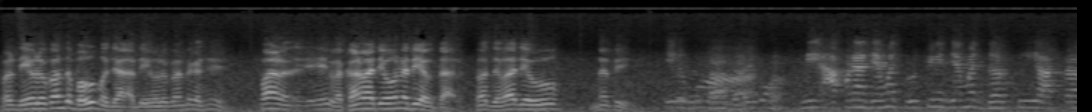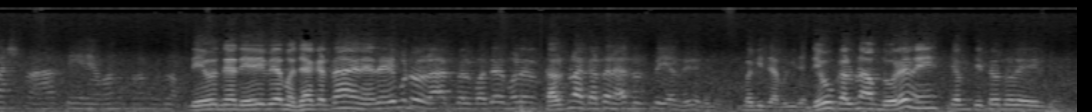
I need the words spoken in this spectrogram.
પણ દેવ લોકો તો બહુ મજા દેવ લોકો તો કશે પણ એ વખાણવા જેવો નથી અવતાર. જવા જેવું નથી. એ લોકો આપણા જેમ જ પૃથ્વીની જેમ જ ધરતી આકાશ રહેવાનું પણ બધું આપણે. દેવ ને દેવી બે મજા કરતા હોય ને એ મોટો રાત બધા મળે કલ્પના કરતા ને હાથ તૈયાર થઈ જાય બધું. બગીચા બગીચા. જેવું કલ્પના આમ દોરે ને તેમ ચિત્ર દોરે એ રીતે.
